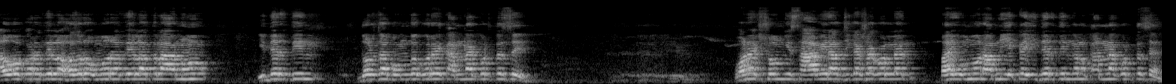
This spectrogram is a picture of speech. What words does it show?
আবু বকর রাদিয়াল্লাহু হযরত ওমর রাদিয়াল্লাহু তাআলা আনহু ঈদের দিন দরজা বন্ধ করে কান্না করতেছে। অনেক সঙ্গী সাহাবীরা জিজ্ঞাসা করলেন ভাই উমর আপনি একটা ঈদের দিন কেন কান্না করতেছেন?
